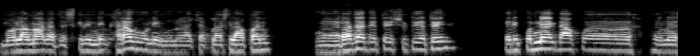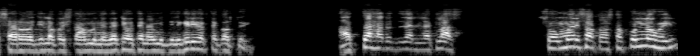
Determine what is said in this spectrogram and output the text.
मला मागाचा स्क्रीन खराब होऊ नये म्हणून आजच्या क्लासला आपण रजा देतोय सुट्टी देतोय. तरी पुन्हा एकदा आपण सर्व जिल्हा परिषद अहमदनगरच्या वतीने आम्ही दिलगिरी व्यक्त करतोय. आजचा हा रद्द झालेला क्लास सोमवारी सात वाजता पुन्हा होईल.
